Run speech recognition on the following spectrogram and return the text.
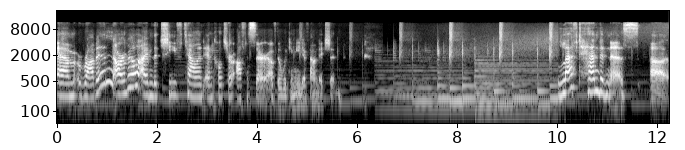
am Robyn Arville. I'm the Chief Talent and Culture Officer of the Wikimedia Foundation. Left-handedness, uh,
